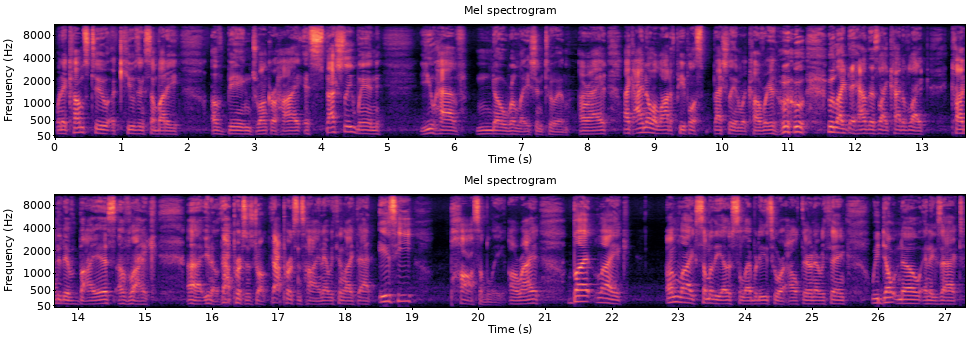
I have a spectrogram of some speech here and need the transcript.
when it comes to accusing somebody of being drunk or high, especially when you have no relation to him, all right? Like I know a lot of people, especially in recovery, who, who like they have this like kind of like cognitive bias of like, uh, you know, that person's drunk, that person's high and everything like that. Is he? Possibly, all right? But like, unlike some of the other celebrities who are out there and everything, we don't know an exact,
